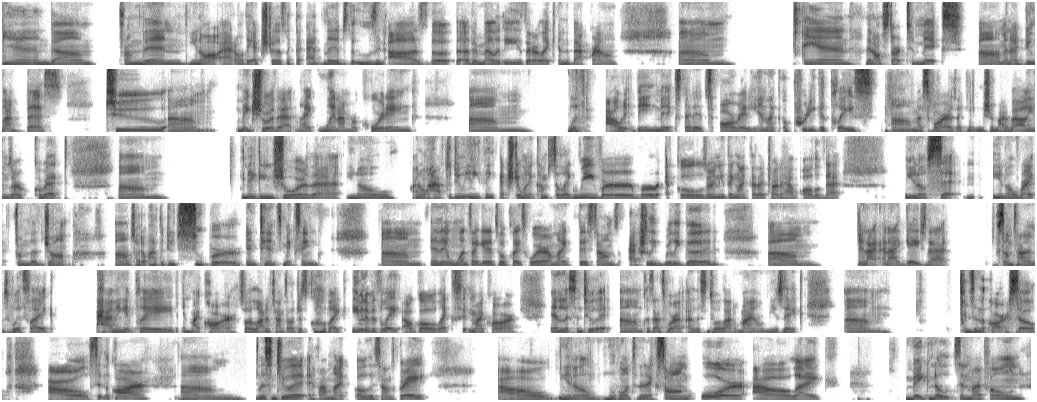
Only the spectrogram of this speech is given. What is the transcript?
And um, from then, you know, I'll add all the extras like the ad libs, the oohs and ahs, the the other melodies that are like in the background. Um, and then I'll start to mix. Um, and I do my best to um, make sure that like when I'm recording, um, without it being mixed, that it's already in like a pretty good place um, as far as like making sure my volumes are correct. Um, making sure that, you know, I don't have to do anything extra when it comes to like reverb or echoes or anything like that. I try to have all of that, you know, set, you know, right from the jump. Um, so I don't have to do super intense mixing. Um, and then once I get into a place where I'm like, this sounds actually really good. Um, and I and I gauge that sometimes with like having it played in my car. So a lot of times I'll just go like, even if it's late, I'll go like sit in my car and listen to it. Um, cause that's where I, I listen to a lot of my own music. Um, is in the car. So I'll sit in the car, um, listen to it. If I'm like, oh, this sounds great, I'll, you know, move on to the next song, or I'll like make notes in my phone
